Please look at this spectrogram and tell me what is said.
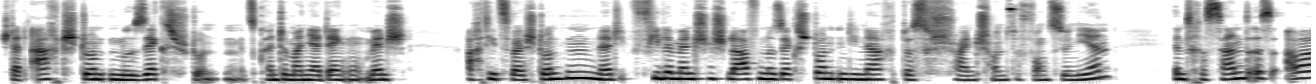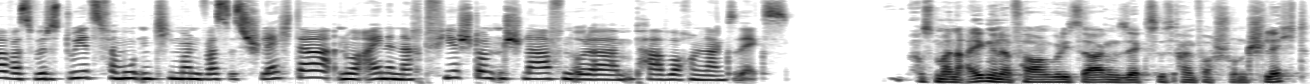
statt acht Stunden nur sechs Stunden. Jetzt könnte man ja denken, Mensch, ach, die zwei Stunden, ne, viele Menschen schlafen nur sechs Stunden die Nacht, das scheint schon zu funktionieren. Interessant ist aber, was würdest du jetzt vermuten, Timon, was ist schlechter? Nur eine Nacht vier Stunden schlafen oder ein paar Wochen lang sechs? Aus meiner eigenen Erfahrung würde ich sagen, sechs ist einfach schon schlecht.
